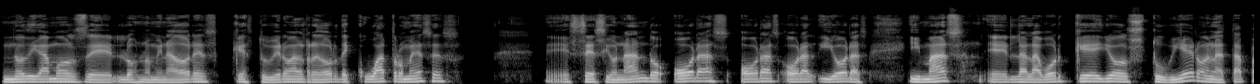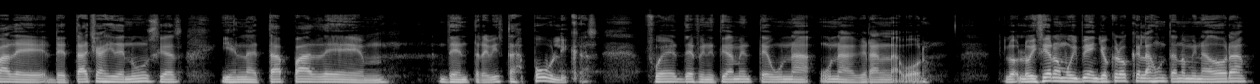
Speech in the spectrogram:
no digamos eh, los nominadores que estuvieron alrededor de cuatro meses eh, sesionando horas, horas, horas y horas. Y más eh, la labor que ellos tuvieron en la etapa de, tachas y denuncias y en la etapa de, de entrevistas públicas. Fue definitivamente una, una gran labor. Lo, lo hicieron muy bien. Yo creo que la Junta Nominadora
